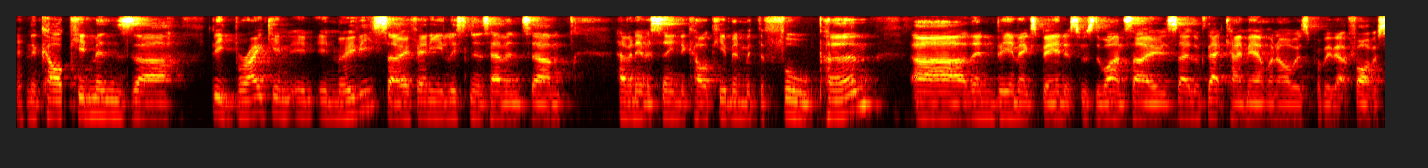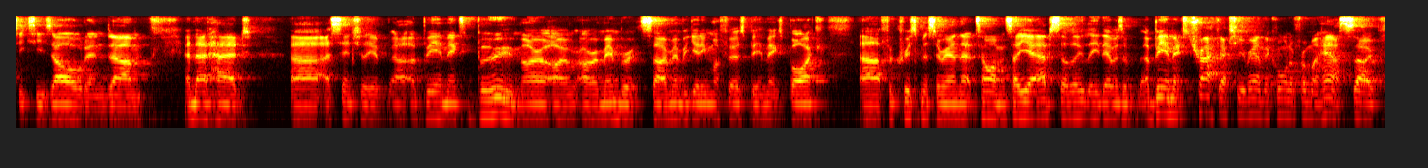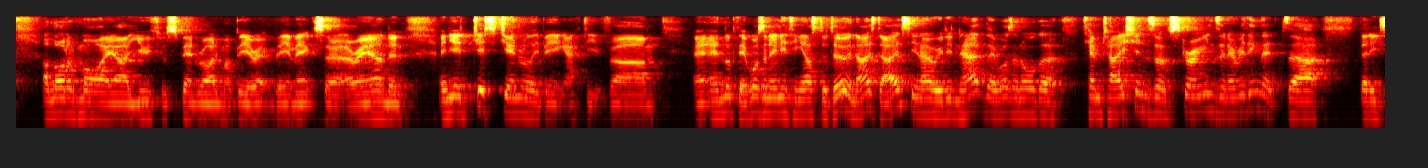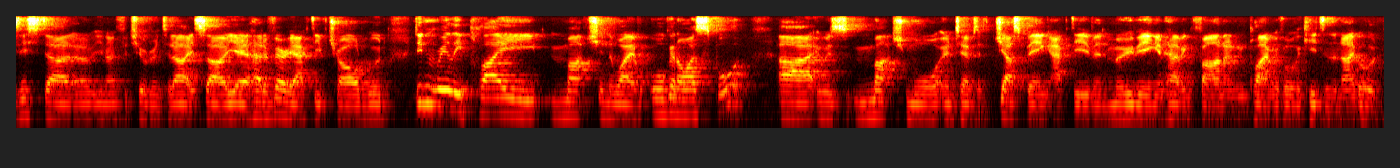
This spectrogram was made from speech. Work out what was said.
do. Nicole Kidman's uh, big break in, in, in, movies. So if any listeners haven't, um, haven't ever seen Nicole Kidman with the full perm, uh, then BMX Bandits was the one. So, so look, that came out when I was probably about five or six years old, and um, and that had uh, essentially a, a, BMX boom. I, I, I, remember it. So I remember getting my first BMX bike uh, for Christmas around that time. And so yeah, absolutely, there was a, a, BMX track actually around the corner from my house. So a lot of my uh, youth was spent riding my BMX uh, around, and and yeah, just generally being active. Um, and, look, there wasn't anything else to do in those days. You know, we didn't have there wasn't all the temptations of screens and everything that uh, that exist. Uh, you know, for children today. So yeah, had a very active childhood. Didn't really play much in the way of organised sport. Uh, it was much more in terms of just being active and moving and having fun and playing with all the kids in the neighbourhood.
